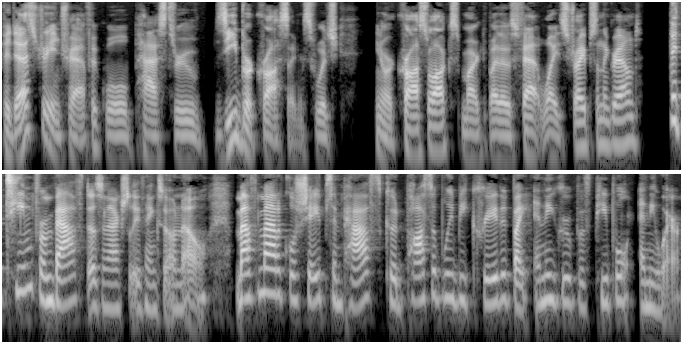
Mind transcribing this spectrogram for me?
pedestrian traffic will pass through zebra crossings, which you know, are crosswalks marked by those fat white stripes on the ground? The team from Bath doesn't actually think so, no. Mathematical shapes and paths could possibly be created by any group of people anywhere.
